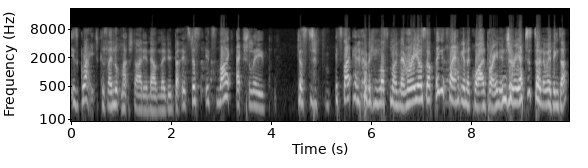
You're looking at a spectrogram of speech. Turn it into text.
is great because they look much tidier now than they did. But it's just, it's like actually just, it's like having lost my memory or something. It's like having an acquired brain injury. I just don't know where things are.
